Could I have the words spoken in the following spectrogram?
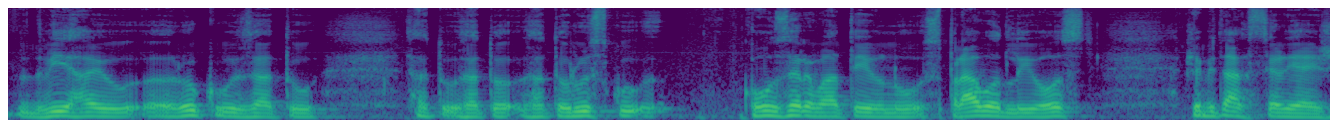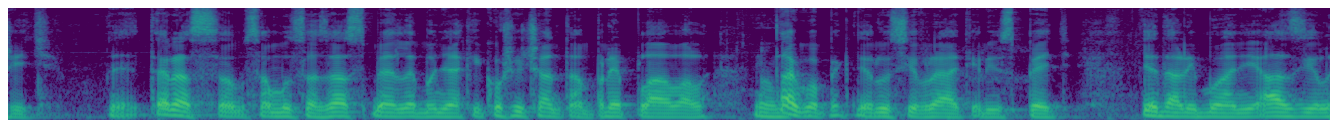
dvíhajú ruku za tú, za tú, za tú, za tú ruskú konzervatívnu spravodlivosť, že by tam chceli aj žiť. Nie, teraz som sa musel zasmiať, lebo nejaký Košičan tam preplával. No. Tak ho pekne Rusi vrátili späť. Nedali mu ani azyl,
